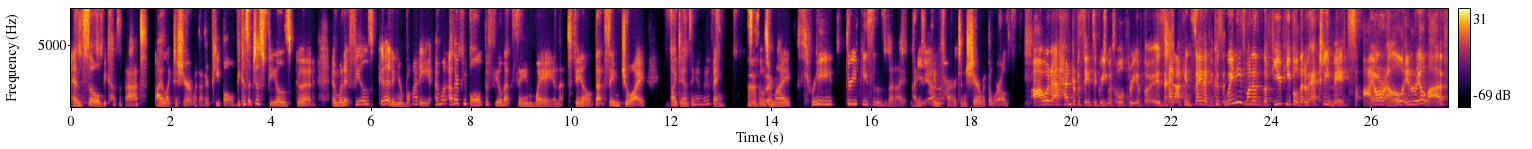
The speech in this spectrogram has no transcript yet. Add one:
And so, because of that, I like to share it with other people because it just feels good. And when it feels good in your body, I want other people to feel that same way and that feel that same joy by dancing and moving. So those are my three three pieces that I, I yeah. impart and share with the world. I would 100% agree with all three of those. And I can say that because Wendy is one of the few people that have actually met IRL in real life.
